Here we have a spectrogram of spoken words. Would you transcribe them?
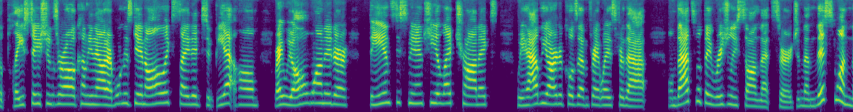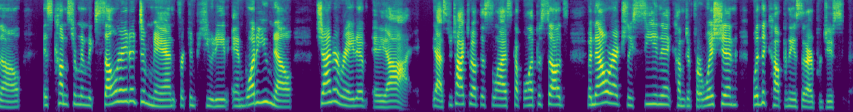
the PlayStations were all coming out, everyone was getting all excited to be at home, right? We all wanted our fancy smanchy electronics. We have the articles on FreightWaves for that. Well, that's what they originally saw in that surge. And then this one, though, is comes from an accelerated demand for computing. And what do you know? Generative AI. Yes, we talked about this the last couple episodes, but now we're actually seeing it come to fruition with the companies that are producing it.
